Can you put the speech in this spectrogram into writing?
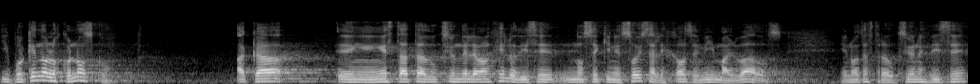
¿Y por qué no los conozco? Acá en esta traducción del Evangelio dice, no sé quiénes sois, alejados de mí, malvados. En otras traducciones dice,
